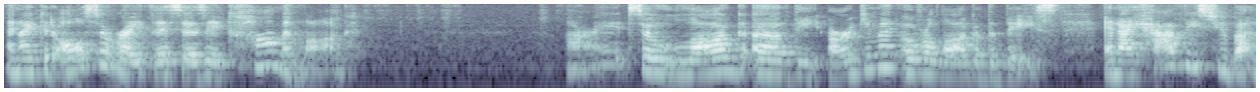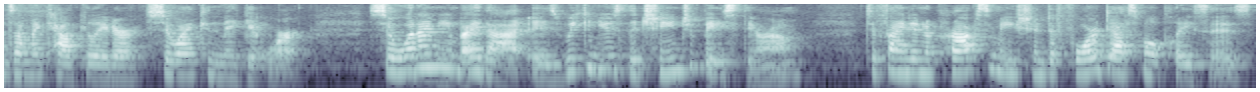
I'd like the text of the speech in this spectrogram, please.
and I could also write this as a common log. All right, so log of the argument over log of the base. And I have these two buttons on my calculator so I can make it work. So what I mean by that is we can use the change of base theorem to find an approximation to four decimal places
